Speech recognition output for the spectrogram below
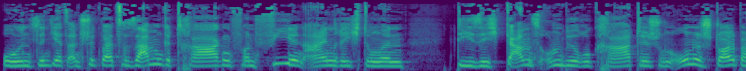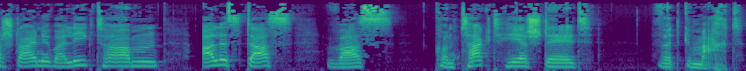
und sind jetzt ein Stück weit zusammengetragen von vielen Einrichtungen, die sich ganz unbürokratisch und ohne Stolpersteine überlegt haben, alles das, was Kontakt herstellt, wird gemacht.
